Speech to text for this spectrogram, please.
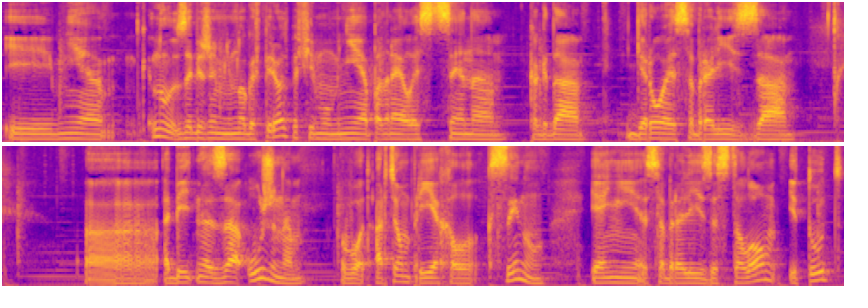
И мне, ну, забежим немного вперед по фильму, мне понравилась сцена, когда герои собрались за, э, обед... за ужином, вот, Артем приехал к сыну, и они собрались за столом, и тут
